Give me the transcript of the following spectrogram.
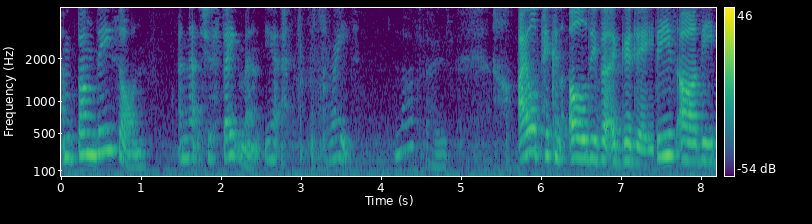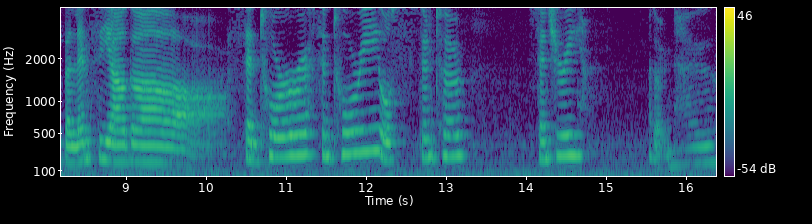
and bung these on and that's your statement. Yeah, great. Love those. I will pick an oldie but a goodie. These are the Balenciaga Centaur, Centauri or Centaur, Century? I don't know.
